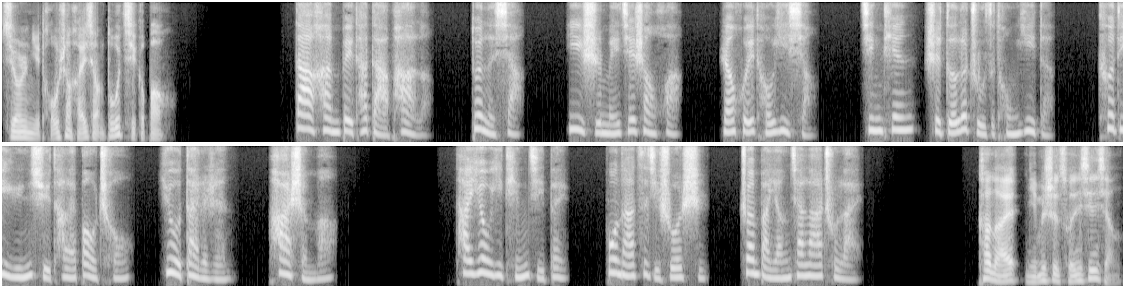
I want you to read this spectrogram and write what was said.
今儿你头上还想多几个包？”大汉被他打怕了，顿了下，一时没接上话。然回头一想，今天是得了主子同意的，特地允许他来报仇，又带了人，怕什么？他又一挺脊背，不拿自己说事，专把杨家拉出来。看来你们是存心想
